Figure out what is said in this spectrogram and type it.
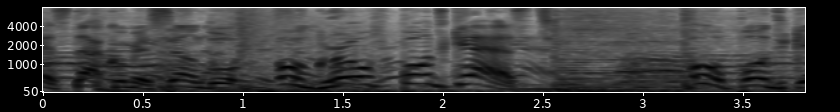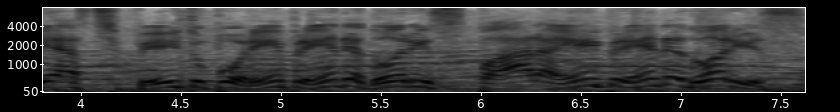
Está começando o Growth Podcast. O podcast feito por empreendedores para empreendedores.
